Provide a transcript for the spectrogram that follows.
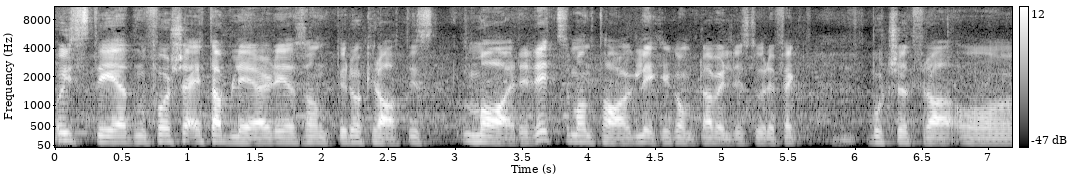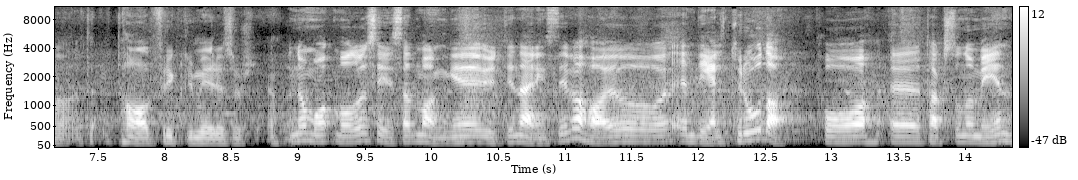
og istedenfor så etablerer de et sånt byråkratisk mareritt som antagelig ikke kommer til å ha veldig stor effekt, bortsett fra å ta- av fryktelig mye ressurser. Ja. Nå må, må det jo sies at mange ute i næringslivet har jo en del tro da, på eh, taksonomien.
